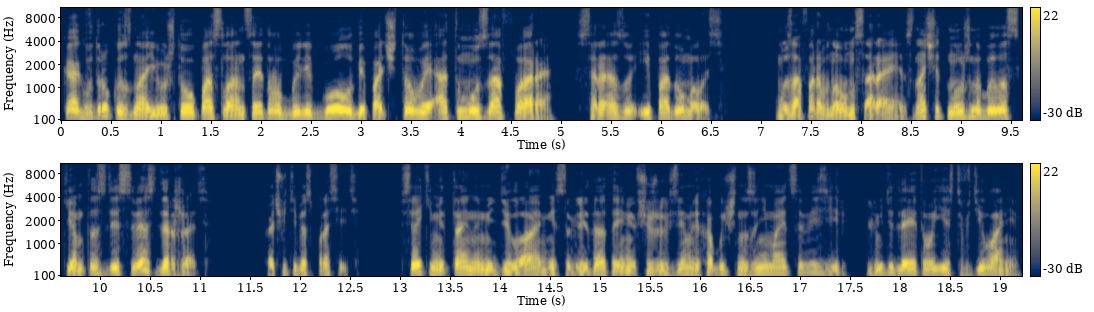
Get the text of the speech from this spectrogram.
Как вдруг узнаю, что у посланца этого были голуби почтовые от Музафара. Сразу и подумалось. Музафар в новом сарае, значит, нужно было с кем-то здесь связь держать. Хочу тебя спросить. Всякими тайными делами и соглядатаями в чужих землях обычно занимается визирь. Люди для этого есть в диване.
